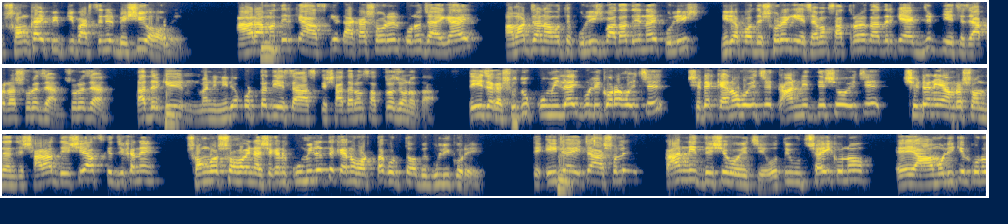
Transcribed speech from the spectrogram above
সংখ্যায় ফিফটি পার্সেন্টের বেশিও হবে। আর আমাদেরকে আজকে ঢাকা শহরের কোনো জায়গায় আমার জানা মতে পুলিশ বাধা দেয় নাই পুলিশ নিরাপদে সরে গিয়েছে এবং ছাত্ররা তাদেরকে এক্সিট দিয়েছে যে আপনারা সরে যান সরে যান। তাদেরকে মানে নিরাপত্তা দিয়েছে আজকে সাধারণ ছাত্র জনতা। এই জায়গায় শুধু কুমিল্লায় গুলি করা হয়েছে সেটা কেন হয়েছে কার নির্দেশে হয়েছে সেটা নিয়ে আমরা সন্দেহ যে সারা দেশে আজকে যেখানে সংঘর্ষ হয় না সেখানে কুমিল্লাতে কেন হত্যা করতে হবে গুলি করে? তো এইটা এটা আসলে কার নির্দেশে হয়েছে? অতি উৎসাহী কোনো এই আওয়ামী লীগের কোনো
